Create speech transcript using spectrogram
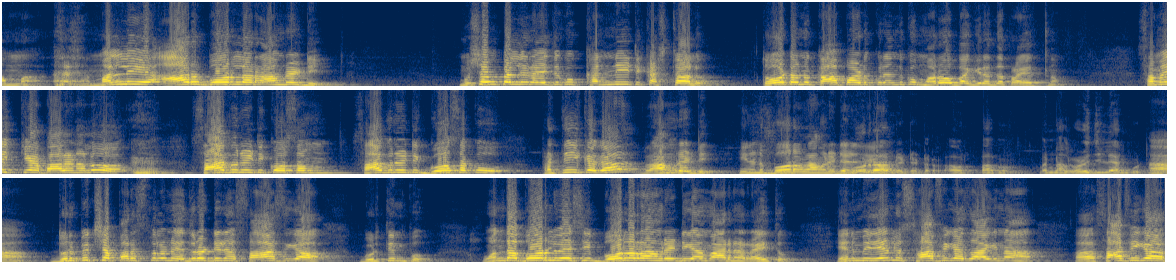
అమ్మ. మళ్ళీ ఆరు బోర్ల రామరెడ్డి. ముషంపల్లి రైతుకు కన్నీటి కష్టాలు. తోటను కాపాడుకునేందుకు మరో భగీరథ ప్రయత్నం. సమైక్య పాలనలో సాగునీటి కోసం సాగునీటి గోసకు ప్రతీకగా రామరెడ్డి. ఈయన బోర రామరెడ్డి అని బోర్రామ్ రెడ్డి అంటారు. అవును పాపం. మన నల్గొండ జిల్లా అనుకుంటా. దుర్భిక్ష పరిస్థితులను ఎదురొడ్డిన సాహసిగా గుర్తింపు. వంద బోర్లు వేసి బోర్ల రామరెడ్డిగా మారిన రైతు. ఎనిమిదేళ్ళు సాఫీగా సాగిన సాఫీగా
